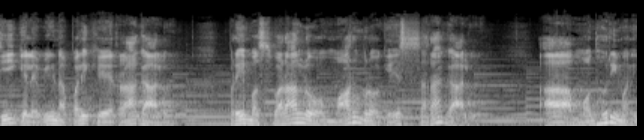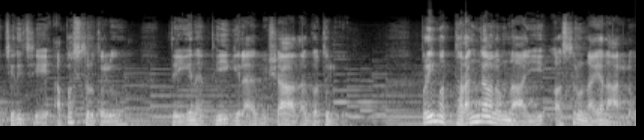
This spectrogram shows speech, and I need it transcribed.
తీగెల వీణ పలికే రాగాలు ప్రేమ స్వరాల్లో మారుమ్రోగే సరాగాలు. ఆ మధురిమని చిరిచే అపశృతులు తెగిన తీగిల విషాద గతులు. ప్రేమ తరంగాలున్నాయి అశ్రు నయనాల్లో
